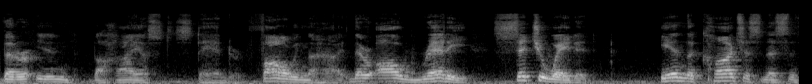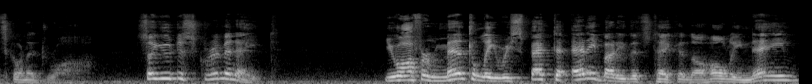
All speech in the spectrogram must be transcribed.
that are in the highest standard, following the high. They're already situated in the consciousness that's going to draw. So you discriminate. You offer mentally respect to anybody that's taken the holy name.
